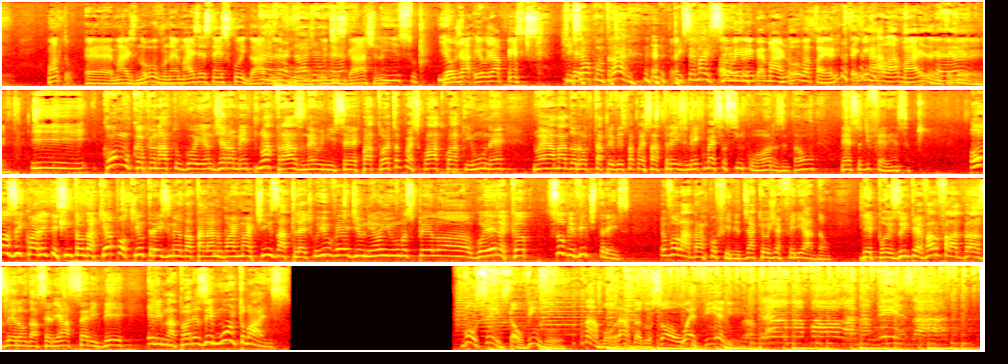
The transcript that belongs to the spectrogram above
Quanto é mais novo, né? Mais eles têm esse cuidado, É né? verdade, com é, o desgaste, é, né? Isso. E eu, eu, já, eu já penso que. Tinha que ser ao contrário? Tinha que ser mais O cedo. menino que é mais novo, rapaz, ele tem que ralar mais. É. tem que- E como o campeonato goiano geralmente não atrasa, né? O início é 4 horas, só começa 4, 4 e 1, né? Não é Amadorão que tá previsto para começar 3 e meia, começa 5 horas. Então tem essa diferença. 11h45, então daqui a pouquinho, 3 e meia da tarde lá no bairro Martins, Atlético Rio Verde, União em Umas pela Goiânia Cup Sub-23. Eu vou lá dar uma conferida, já que hoje é feriadão. Depois do intervalo, falar do Brasileirão da Série A, Série B, eliminatórias e muito mais. Você está ouvindo Namorada do Sol FM. Programa Bola na Mesa,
